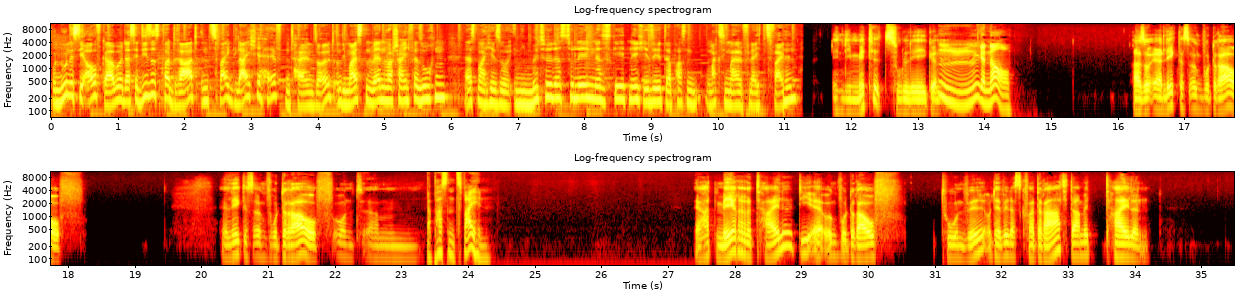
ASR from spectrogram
Und nun ist die Aufgabe, dass ihr dieses Quadrat in zwei gleiche Hälften teilen sollt. Und die meisten werden wahrscheinlich versuchen, erstmal hier so in die Mitte das zu legen. Das geht nicht. Ihr seht, da passen maximal vielleicht zwei hin. In die Mitte zu legen. Hm, genau. Also er legt das irgendwo drauf. Er legt es irgendwo drauf und ähm, Da passen zwei hin. Er hat mehrere Teile, die er irgendwo drauf tun will und er will das Quadrat damit teilen.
